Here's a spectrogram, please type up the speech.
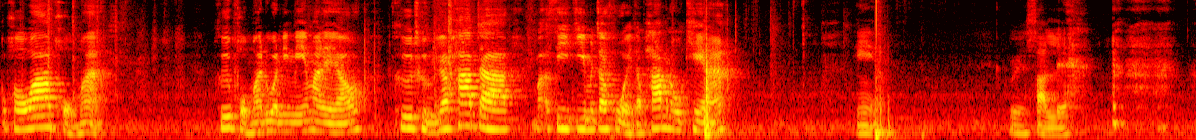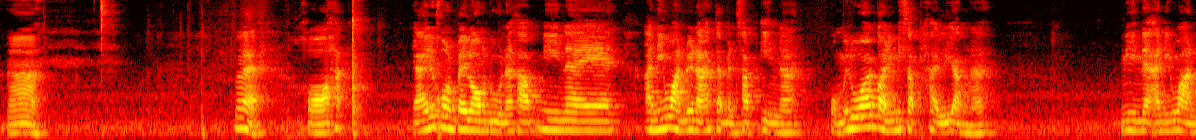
ก็เพราะว่าผมอะ คือผมมาดูอนิเมะมาแล้ว คือถึงจะภาพจะ CG มันจะห่วยแต่ภาพมันโอเคนะ นี่เฮ้ยสั่นเลย อ่า นั่นแหละ ขออยากให้ทุกคนไปลองดูนะครับ มีในอันนี้วันด้วยนะ แต่เป็นซับอิงนะ ผมไม่รู้ว่าตอนนี้มีซับไทยหรือยังนะ มีในอันนี้วัน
